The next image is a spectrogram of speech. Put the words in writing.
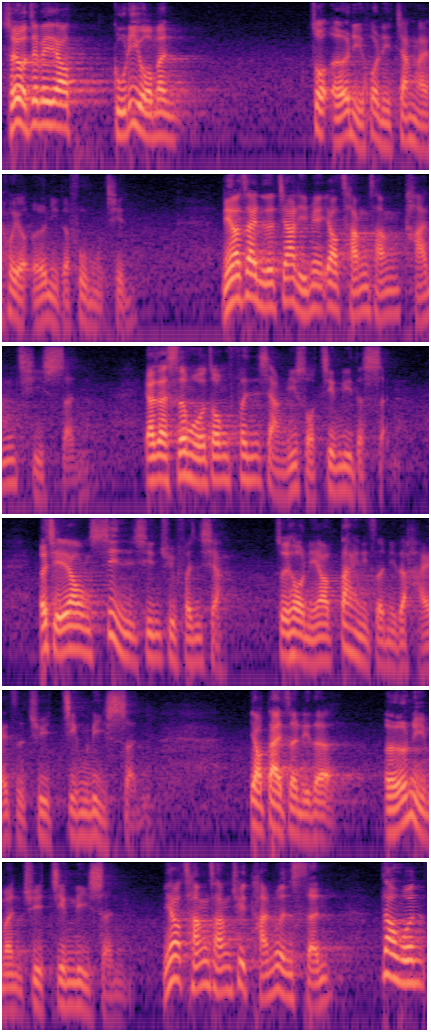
所以我这边要鼓励我们做儿女，或你将来会有儿女的父母亲，你要在你的家里面要常常谈起神，要在生活中分享你所经历的神，而且要用信心去分享。最后，你要带着你的孩子去经历神，要带着你的儿女们去经历神。你要常常去谈论神，让我们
